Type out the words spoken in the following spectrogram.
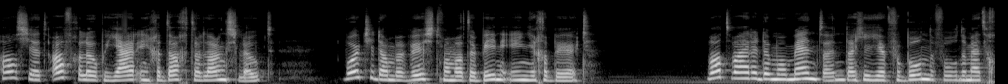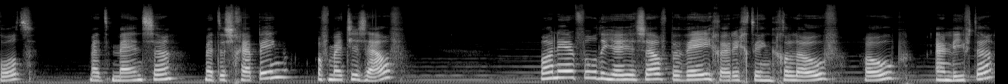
Als je het afgelopen jaar in gedachten langsloopt, word je dan bewust van wat er binnenin je gebeurt. Wat waren de momenten dat je je verbonden voelde met God, met mensen, met de schepping of met jezelf? Wanneer voelde je jezelf bewegen richting geloof, hoop en liefde?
